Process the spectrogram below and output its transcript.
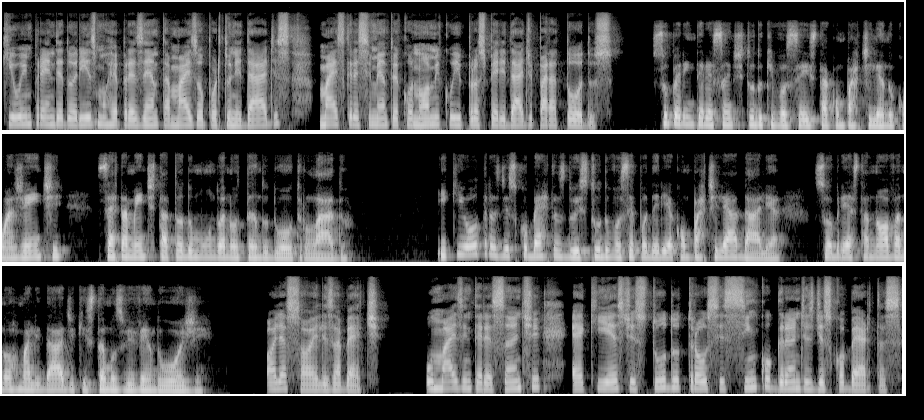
que o empreendedorismo representa mais oportunidades, mais crescimento econômico e prosperidade para todos. Super interessante tudo que você está compartilhando com a gente. Certamente está todo mundo anotando do outro lado. E que outras descobertas do estudo você poderia compartilhar, Dália, sobre esta nova normalidade que estamos vivendo hoje? Olha só, Elizabeth. O mais interessante é que este estudo trouxe cinco grandes descobertas,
